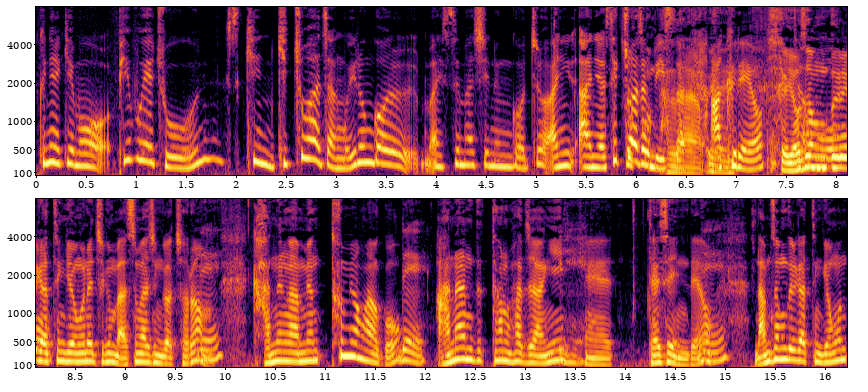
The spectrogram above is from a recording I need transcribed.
그냥 이렇게 뭐 피부에 좋은 스킨 기초 화장 뭐 이런 걸 말씀하시는 거죠? 아니 아니요. 색조 화장도 있어요. 아, 예. 그래요? 그러니까 여성들 자, 어. 같은 경우는 지금 말씀하신 것처럼 네. 가능 하면 투명하고 네. 안한 듯한 화장이 예. 예, 대세인데요. 네. 남성들 같은 경우는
